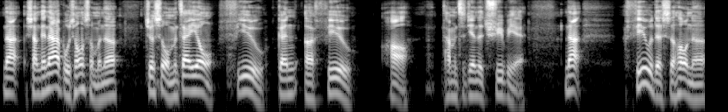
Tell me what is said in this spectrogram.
那想跟大家补充什么呢？就是我们在用 few 跟 a few，好，它们之间的区别。那 few 的时候呢，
